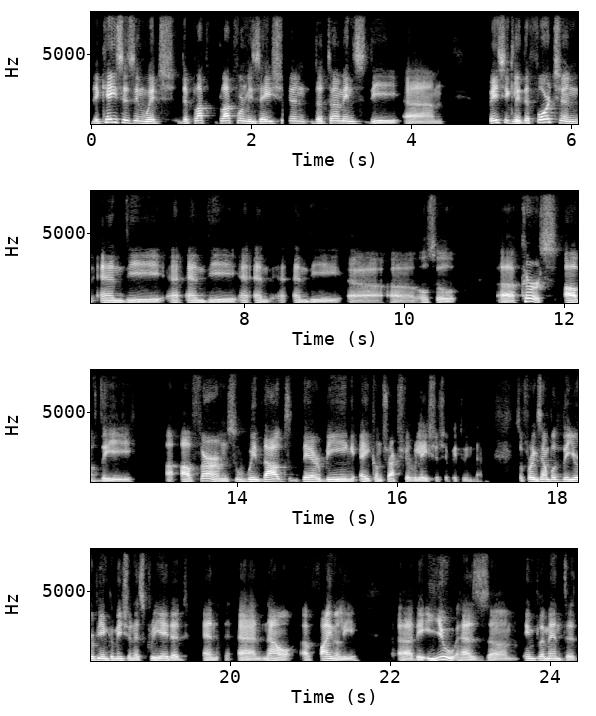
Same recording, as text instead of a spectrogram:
the cases in which the plat platformization determines the um, basically the fortune and the and the and and the uh, uh, also uh, curse of the uh, of firms without there being a contractual relationship between them. So, for example, the European Commission has created and and now uh, finally uh, the EU has um, implemented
